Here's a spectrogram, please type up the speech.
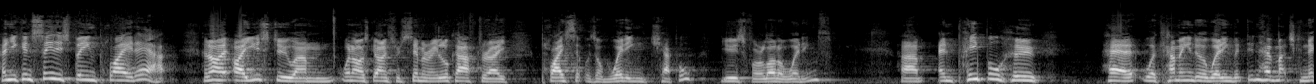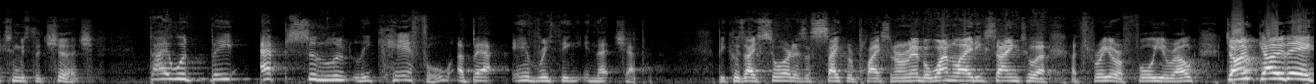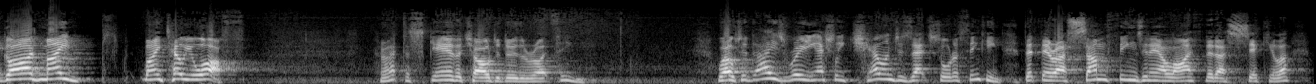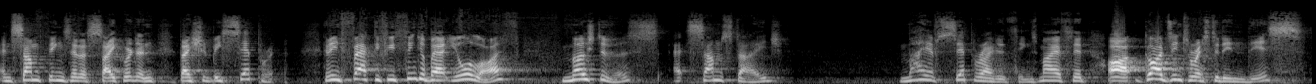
And you can see this being played out. And I, I used to, um, when I was going through seminary, look after a place that was a wedding chapel used for a lot of weddings. Um, and people who had, were coming into the wedding but didn't have much connection with the church, they would be absolutely careful about everything in that chapel because they saw it as a sacred place. And I remember one lady saying to a, a three or a four year old, Don't go there, God may, may tell you off. Right? To scare the child to do the right thing. Well, today's reading actually challenges that sort of thinking that there are some things in our life that are secular and some things that are sacred and they should be separate. And in fact, if you think about your life, most of us at some stage may have separated things, may have said, oh, God's interested in this,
